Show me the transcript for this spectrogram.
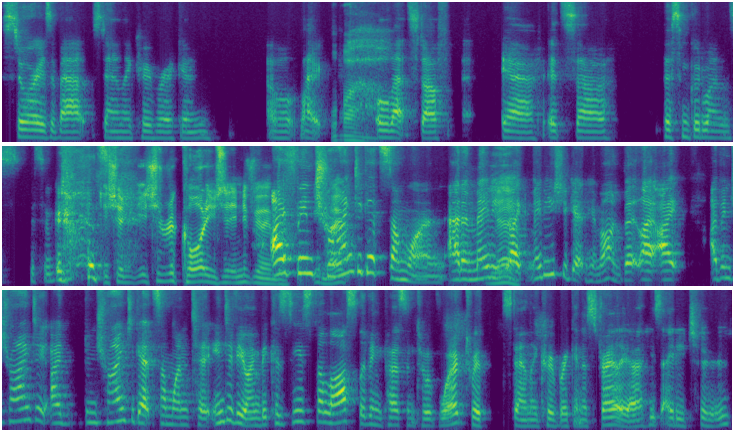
stories about stanley kubrick and all, like wow. all that stuff yeah it's uh there's some good ones. There's some good ones. You should you should record. You should interview him. I've been trying know. to get someone, Adam. Maybe yeah. like maybe you should get him on. But like I I've been trying to I've been trying to get someone to interview him because he's the last living person to have worked with Stanley Kubrick in Australia. He's 82.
